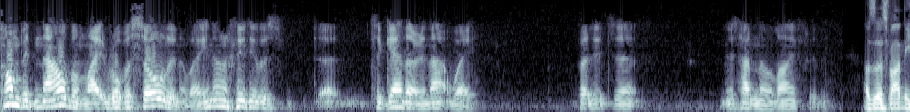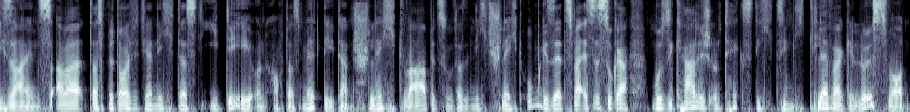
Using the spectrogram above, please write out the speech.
competent album like Rubber Soul in a way, you know. I mean, it was uh, together in that way, but it uh, it had no life really. Also es war nicht seins, aber das bedeutet ja nicht, dass die Idee und auch das Medley dann schlecht war, beziehungsweise nicht schlecht umgesetzt war. Es ist sogar musikalisch und textlich ziemlich clever gelöst worden.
